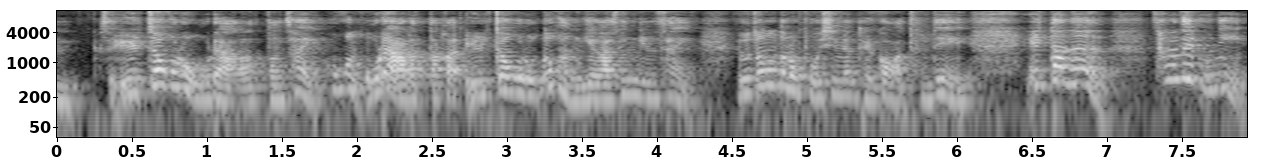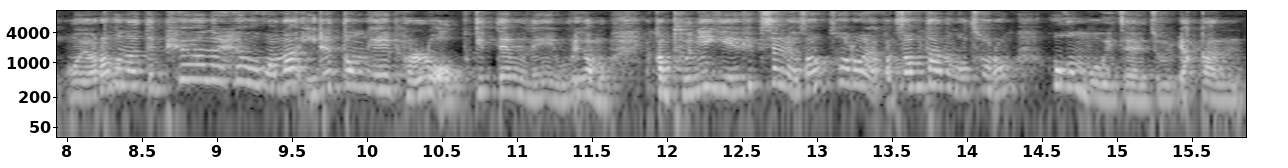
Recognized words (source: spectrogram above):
음, 그래서 일적으로 오래 알았던 사이 혹은 오래 알았다가 일적으로도 관계가 생긴 사이 이 정도로 보시면 될 것 같은데 일단은 상대분이 어, 여러분한테 표현을 해오거나 이랬던 게 별로 없기 때문에 우리가 뭐 약간 분위기에 휩쓸려서 서로 약간 썸 타는 것처럼 혹은 뭐 이제 좀 약간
